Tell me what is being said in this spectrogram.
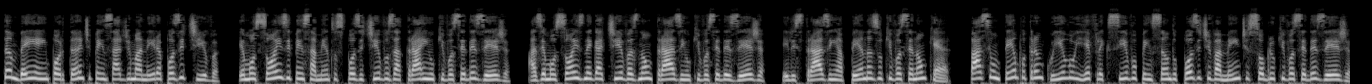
Também é importante pensar de maneira positiva. Emoções e pensamentos positivos atraem o que você deseja. As emoções negativas não trazem o que você deseja, eles trazem apenas o que você não quer. Passe um tempo tranquilo e reflexivo pensando positivamente sobre o que você deseja.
